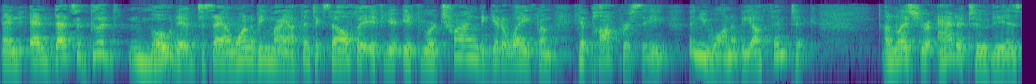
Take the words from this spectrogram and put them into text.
And and that's a good motive to say I want to be my authentic self. If you if you're trying to get away from hypocrisy, then you want to be authentic. Unless your attitude is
